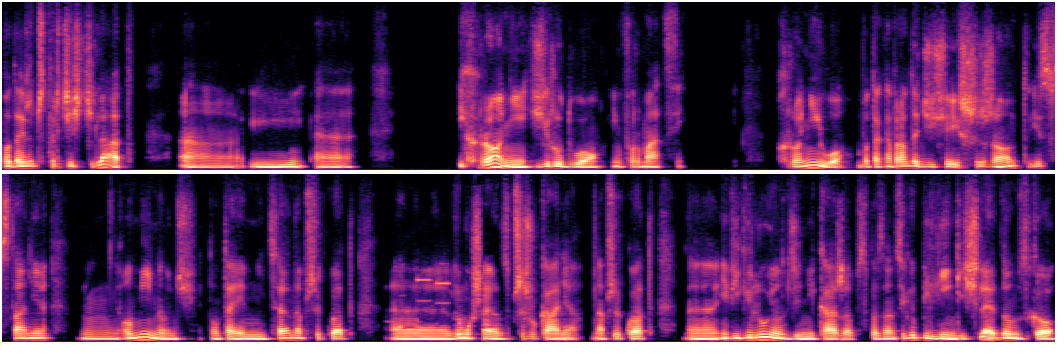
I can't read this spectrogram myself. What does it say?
bodajże 40 lat e, i, e, i chroni źródło informacji chroniło, bo tak naprawdę dzisiejszy rząd jest w stanie mm, ominąć tą tajemnicę, na przykład e, wymuszając przeszukania, na przykład e, inwigilując dziennikarza, sprawdzając jego bilingi, śledząc go,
